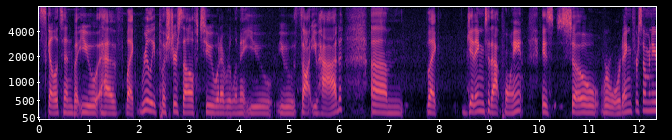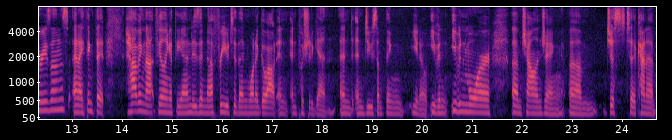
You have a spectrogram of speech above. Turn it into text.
skeleton, but you have like really pushed yourself to whatever limit you you thought you had. Um, like getting to that point is so rewarding for so many reasons. And I think that having that feeling at the end is enough for you to then want to go out and, and push it again and, and do something, you know, even, even more um, challenging um, just to kind of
